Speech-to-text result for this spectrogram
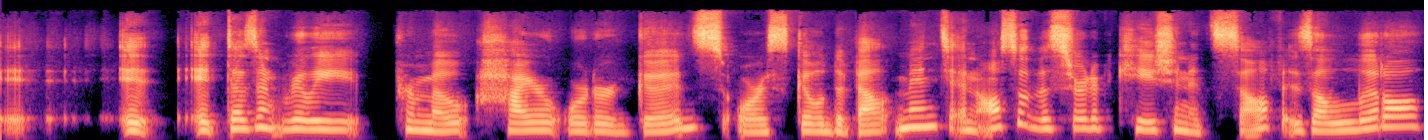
it, it, it doesn't really promote higher order goods or skill development. And also, the certification itself is a little,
